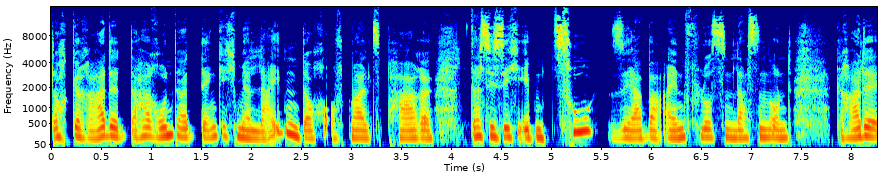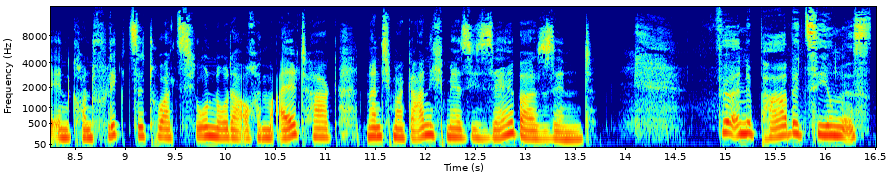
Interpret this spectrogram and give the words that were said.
doch gerade darunter, denke ich mir, leiden doch oftmals Paare, dass sie sich eben zu sehr beeinflussen lassen und gerade in Konfliktsituationen oder auch im Alltag manchmal gar nicht mehr sie selber sind. Für eine Paarbeziehung ist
